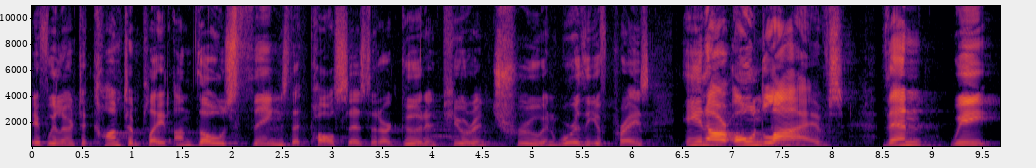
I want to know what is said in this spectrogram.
if we learn to contemplate on those things that Paul says that are good and pure and true and worthy of praise in our own lives, then we,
